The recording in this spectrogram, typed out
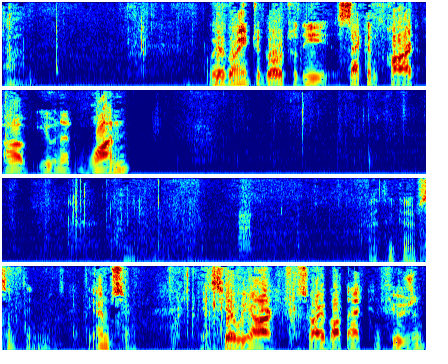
Um, We're going to go to the second part of Unit 1. Think I have something. I'm sorry. Yes, here we are. Sorry about that confusion.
